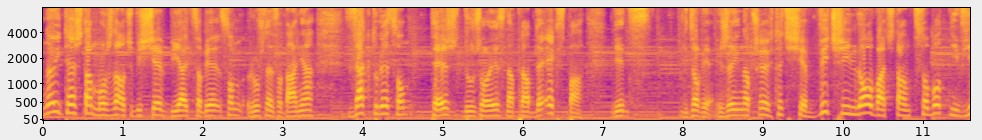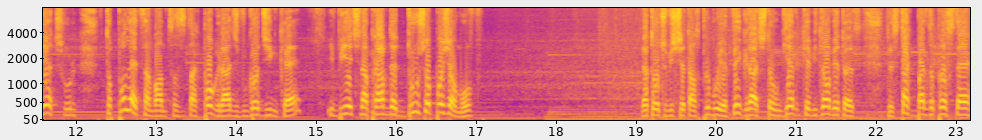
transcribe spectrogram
No i też tam można oczywiście wbijać sobie, są różne zadania, za które są też dużo jest naprawdę expa, więc widzowie, jeżeli na przykład chcecie się wychillować tam w sobotni wieczór, to polecam wam co tak pograć w godzinkę i wbijecie naprawdę dużo poziomów. Ja to oczywiście teraz spróbuję wygrać tą gierkę, widzowie, to jest, to jest tak bardzo proste,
